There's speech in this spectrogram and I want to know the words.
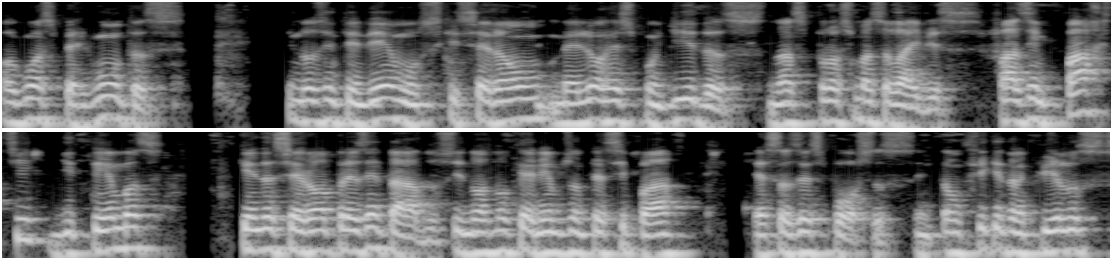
algumas perguntas que nós entendemos que serão melhor respondidas nas próximas lives. Fazem parte de temas que ainda serão apresentados e nós não queremos antecipar essas respostas. Então, fiquem tranquilos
